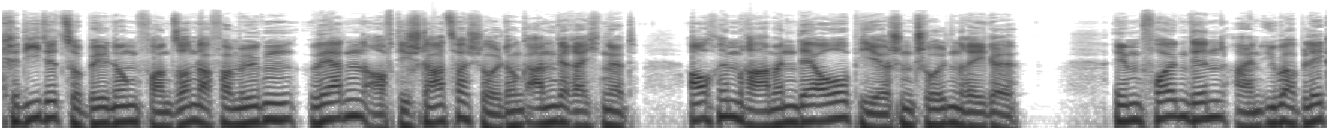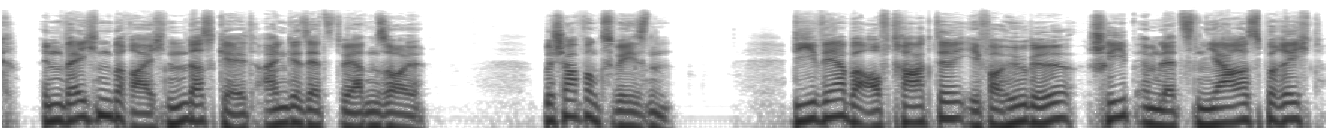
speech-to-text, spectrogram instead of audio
Kredite zur Bildung von Sondervermögen werden auf die Staatsverschuldung angerechnet, auch im Rahmen der europäischen Schuldenregel. Im Folgenden ein Überblick, in welchen Bereichen das Geld eingesetzt werden soll. Beschaffungswesen. Die Wehrbeauftragte Eva Högel schrieb im letzten Jahresbericht,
